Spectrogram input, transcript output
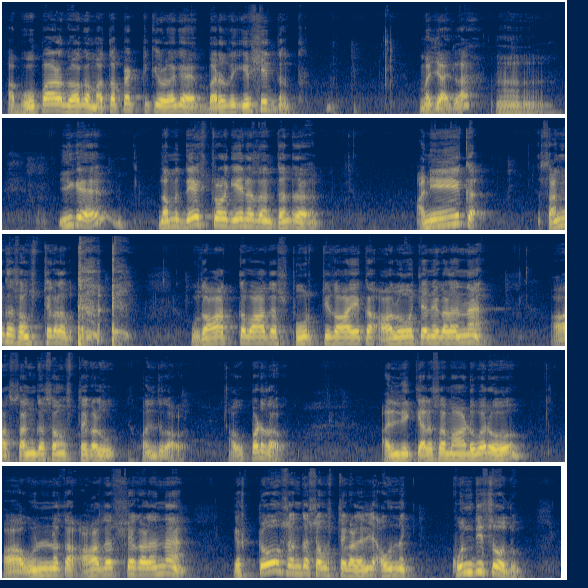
ಆ ಭೂಪಾಳದೊಳಗೆ ಮತಪೆಟ್ಟಿಗೆಯೊಳಗೆ ಬರೆದು ಇರಿಸಿದ್ದಂತ ಮಜಾ ಇಲ್ಲ? ಈಗ ನಮ್ಮ ದೇಶದೊಳಗೆ ಏನದ ಅಂತಂದ್ರೆ ಅನೇಕ ಸಂಘ ಸಂಸ್ಥೆಗಳ ಉದಾತ್ತವಾದ ಸ್ಫೂರ್ತಿದಾಯಕ ಆಲೋಚನೆಗಳನ್ನು ಆ ಸಂಘ ಸಂಸ್ಥೆಗಳು ಹೊಂದವ ಅವು ಪಡೆದವು. ಅಲ್ಲಿ ಕೆಲಸ ಮಾಡುವರು ಆ ಉನ್ನತ ಆದರ್ಶಗಳನ್ನು ಎಷ್ಟೋ ಸಂಘ ಸಂಸ್ಥೆಗಳಲ್ಲಿ ಅವನ್ನ ಕುಂದಿಸೋದು,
